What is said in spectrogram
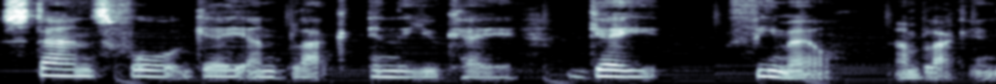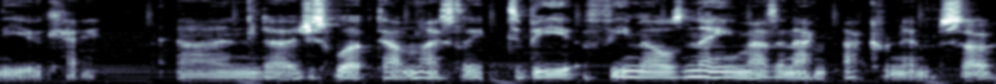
stands for gay and black in the UK, gay, female, and black in the UK. And uh, just worked out nicely to be a female's name as an ac- acronym. So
